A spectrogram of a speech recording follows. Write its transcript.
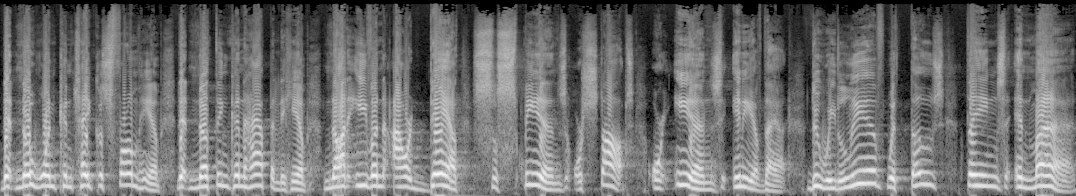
That no one can take us from Him. That nothing can happen to Him. Not even our death suspends or stops or ends any of that. Do we live with those things in mind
